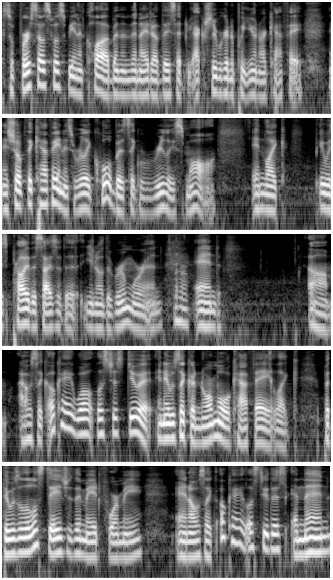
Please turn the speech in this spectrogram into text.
So first I was supposed to be in a club, and then the night of they said, actually we're gonna put you in our cafe. And I show up at the cafe, and it's really cool, but it's like really small, and like it was probably the size of the you know the room we're in, Uh-huh. and um, I was like, okay, well let's just do it. And it was like a normal cafe, like, but there was a little stage that they made for me, and I was like, okay, let's do this. And then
